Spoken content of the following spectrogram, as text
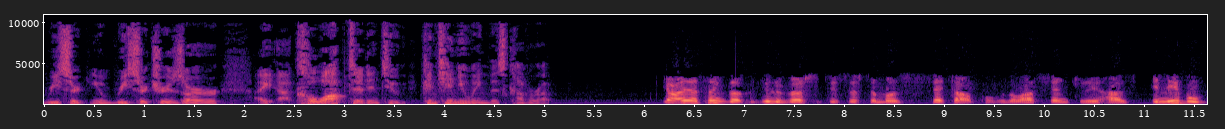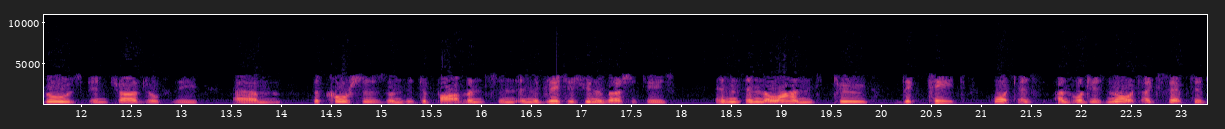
research you know researchers are uh, co-opted into continuing this cover up? Yeah, I think that the university system has set up over the last century has enabled those in charge of the um, the courses and the departments in, in the greatest universities in, in the land to dictate what is and what is not accepted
